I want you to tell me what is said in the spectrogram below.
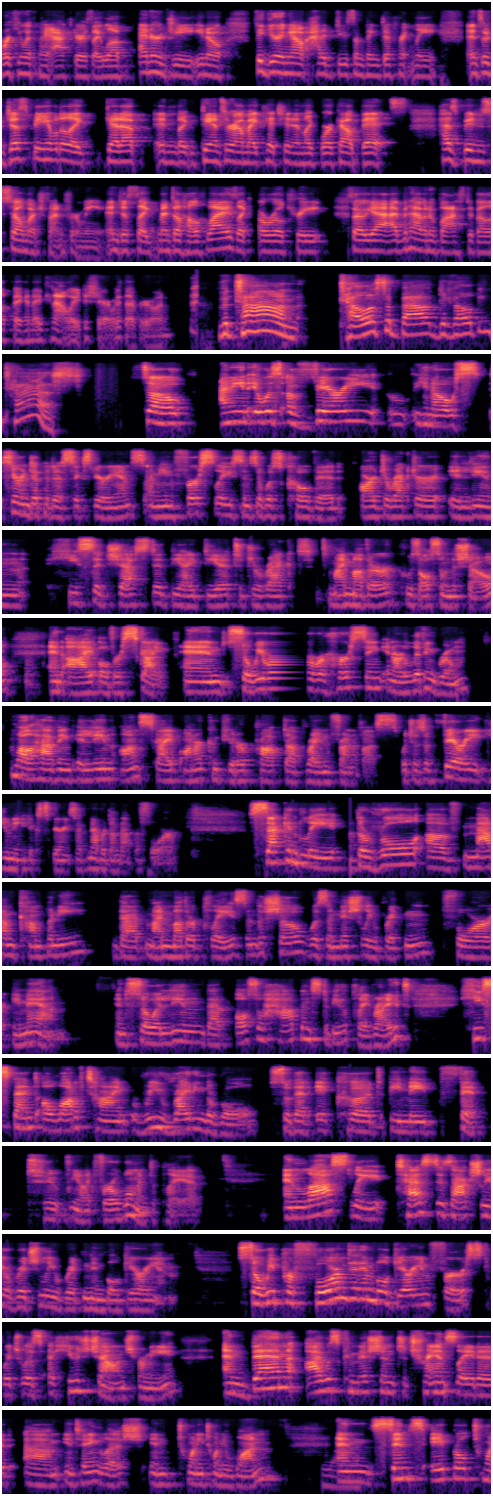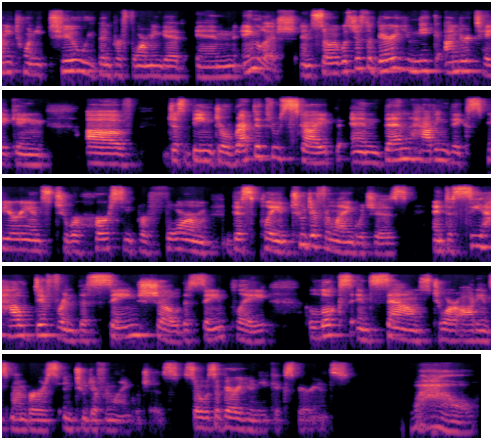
working with my actors. I love energy, you know, figuring out how to do something differently. And so just being able to like get up and like dance around my kitchen and like work out bits has been so much fun for me and just like mental health wise, like a real treat. So yeah, I've been having a blast developing and I cannot wait to share it with everyone. Vitan, tell us about developing Test. So I mean, it was a very, you know, serendipitous experience. I mean, firstly, since it was COVID, our director, Elin he suggested the idea to direct my mother, who's also in the show, and I over Skype. And so we were rehearsing in our living room while having Elin on Skype on our computer propped up right in front of us, which is a very unique experience. I've never done that before. Secondly, the role of Madam Company that my mother plays in the show was initially written for a man. And so Elin, that also happens to be the playwright, he spent a lot of time rewriting the role so that it could be made fit to, you know, like for a woman to play it. And lastly, Test is actually originally written in Bulgarian. So we performed it in Bulgarian first, which was a huge challenge for me. And then I was commissioned to translate it um, into English in 2021. Wow. And since April 2022, we've been performing it in English. And so it was just a very unique undertaking of just being directed through Skype and then having the experience to rehearse and perform this play in two different languages and to see how different the same show, the same play looks and sounds to our audience members in two different languages. So it was a very unique experience. Wow.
